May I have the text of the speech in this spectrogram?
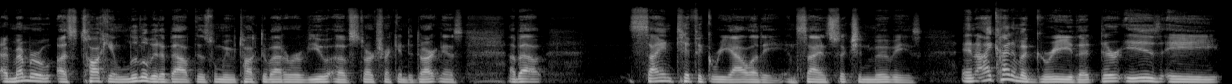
I remember us talking a little bit about this when we talked about a review of Star Trek Into Darkness about scientific reality in science fiction movies. And I kind of agree that there is a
